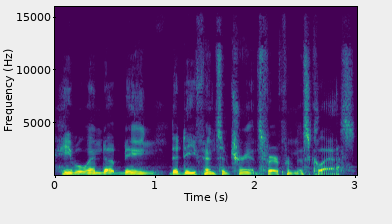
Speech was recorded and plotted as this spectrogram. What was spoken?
he will end up being the defensive transfer from this class.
